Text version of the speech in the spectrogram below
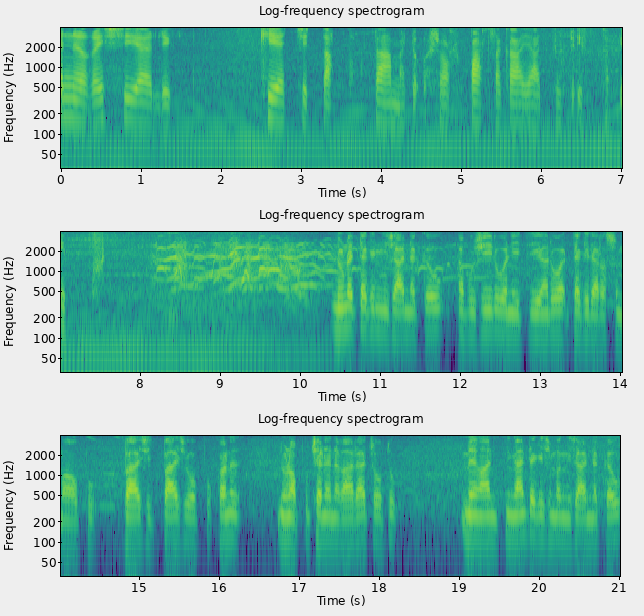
анериссиалик киатситтарпо таамату сорпаарлакаяаттут итта иппут нунаттакингисааннаккау апусиилуанииттигалуа такиларерсумаарпу паасит паасуарпу кана нунарпу сананераалаатсоорту мегаан нингаан такисимангисааннаккау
